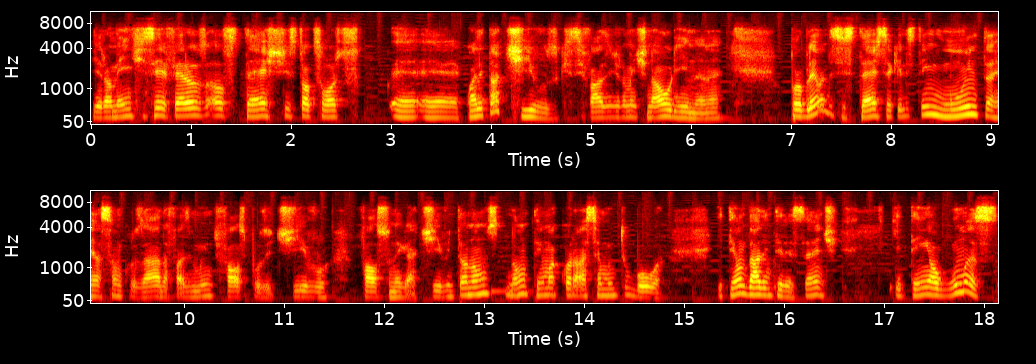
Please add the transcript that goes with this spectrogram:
Geralmente se refere aos, aos testes toxicológicos é, é, qualitativos que se fazem geralmente na urina, né? O problema desses testes é que eles têm muita reação cruzada, fazem muito falso positivo, falso negativo, então não, não tem uma acurácia muito boa. E tem um dado interessante que tem algumas,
